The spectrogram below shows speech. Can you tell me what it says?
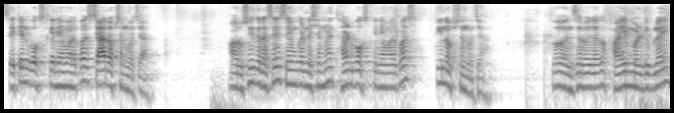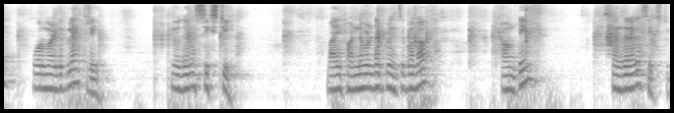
सेकेंड बॉक्स के लिए हमारे पास चार ऑप्शन बचा। और उसी तरह से सेम कंडीशन में थर्ड बॉक्स के लिए हमारे पास तीन ऑप्शन बचा। तो आंसर हो जाएगा five multiply four multiply three ये हो जाएगा sixty by fundamental principle of counting answer आएगा सिक्सटी।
